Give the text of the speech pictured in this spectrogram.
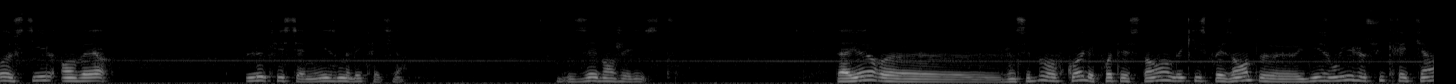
hostile envers le christianisme, les chrétiens, les évangélistes. D'ailleurs, euh, je ne sais pas pourquoi les protestants, dès qu'ils se présentent, euh, ils disent oui, je suis chrétien,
